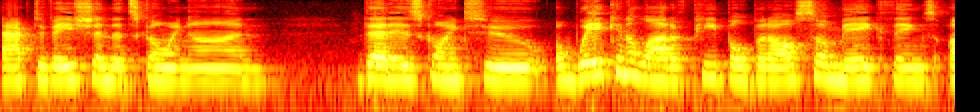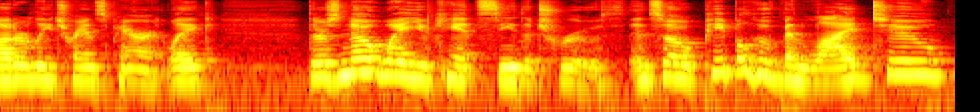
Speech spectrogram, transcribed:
activation that's going on. that is going to awaken a lot of people, but also make things utterly transparent. Like, there's no way you can't see the truth. And so, people who've been lied to,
